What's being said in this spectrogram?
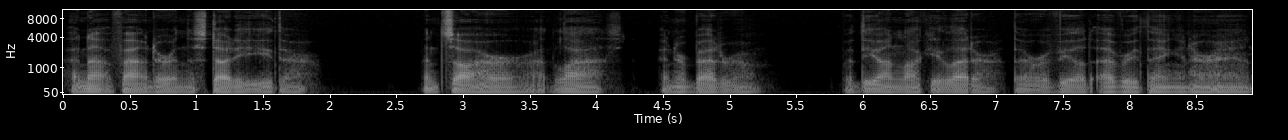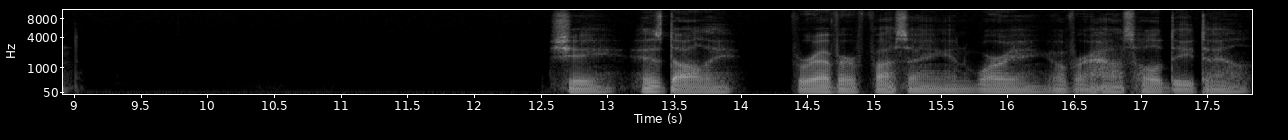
had not found her in the study either, and saw her at last in her bedroom with the unlucky letter that revealed everything in her hand. She, his dolly, forever fussing and worrying over household details,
